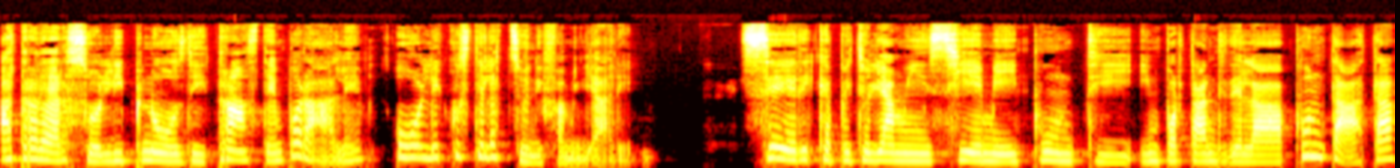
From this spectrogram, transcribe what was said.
attraverso l'ipnosi transtemporale o le costellazioni familiari. Se ricapitoliamo insieme i punti importanti della puntata,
